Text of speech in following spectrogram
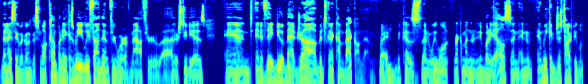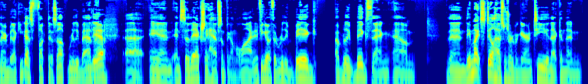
The nice thing about going to a small company because we we found them through word of mouth through uh, other studios, and and if they do a bad job, it's going to come back on them, right? Because then we won't recommend them to anybody else, and and and we can just talk to people there and be like, you guys fucked this up really badly, yeah, uh, and and so they actually have something on the line. And if you go with a really big, a really big thing, um, then they might still have some sort of a guarantee, and that can then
